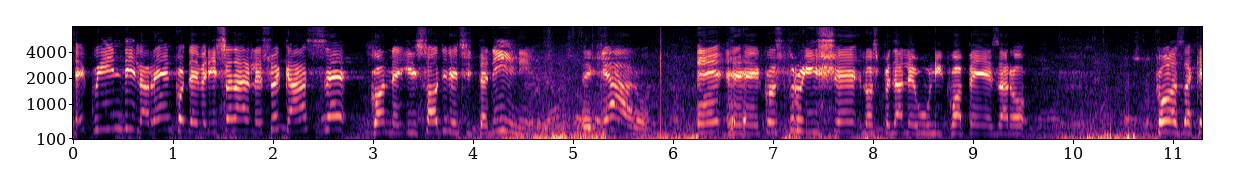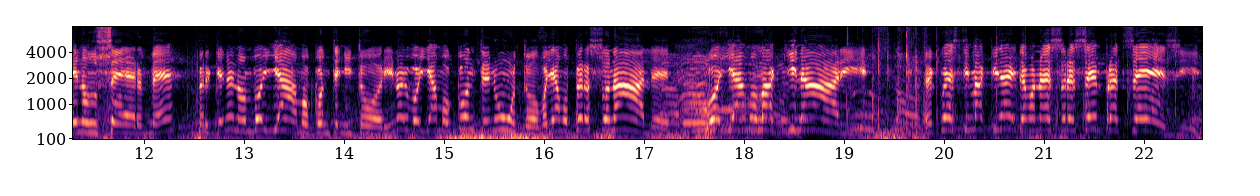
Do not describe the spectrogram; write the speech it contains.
e quindi l'Arenco deve risanare le sue casse con i soldi dei cittadini, è chiaro e eh, costruisce l'ospedale unico a Pesaro cosa che non serve perché noi non vogliamo contenitori, noi vogliamo contenuto, vogliamo personale, vogliamo macchinari e questi macchinari devono essere sempre accesi.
